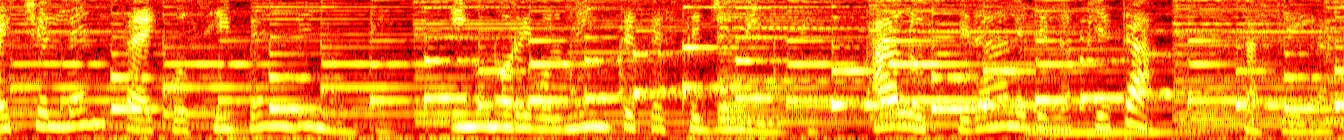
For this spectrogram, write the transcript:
Sua Eccellenza è così benvenuto, in onorevolmente festeggiamenti, all'ospedale della Pietà, stasera.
